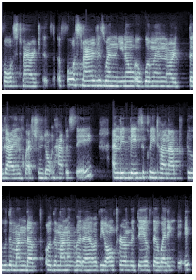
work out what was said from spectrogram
forced marriages. A forced marriage is when, you know, a woman or the guy in question don't have a say and they basically turn up to the mandap or the manavara or the altar on the day of their wedding day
